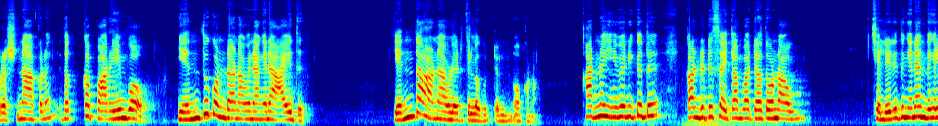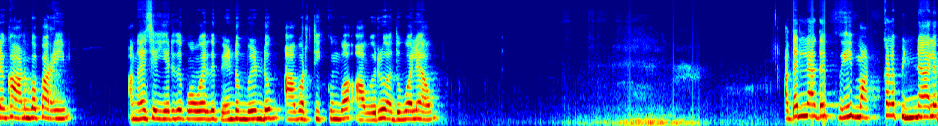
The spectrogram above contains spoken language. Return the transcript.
പ്രശ്നമാക്കണ് ഇതൊക്കെ പറയുമ്പോ എന്തുകൊണ്ടാണ് അവൻ അങ്ങനെ ആയത്? എന്താണ് അവളെ അടുത്തുള്ള കുറ്റം നോക്കണം. കാരണം ഇവനിക്കത് കണ്ടിട്ട് സഹിക്കാൻ പറ്റാത്തതുകൊണ്ടാവും ചിലരിതിങ്ങനെ എന്തെങ്കിലും കാണുമ്പോൾ പറയും. അങ്ങനെ ചെയ്യരുത് പോവരുത് വീണ്ടും വീണ്ടും ആവർത്തിക്കുമ്പോൾ അവരും അതുപോലെ ആവും. അതല്ലാതെ ഈ മക്കളെ പിന്നാലെ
